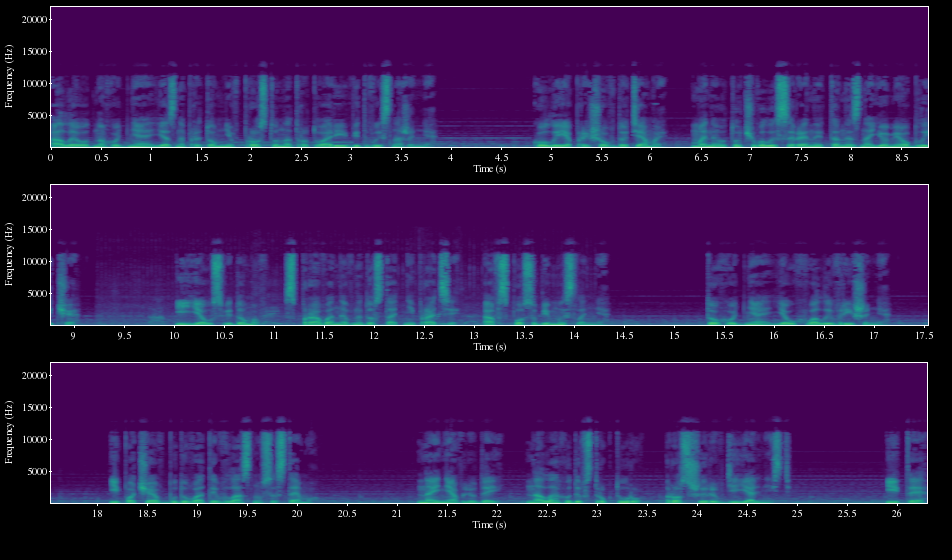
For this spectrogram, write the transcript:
Але одного дня я знепритомнів просто на тротуарі від виснаження. Коли я прийшов до тями, мене оточували сирени та незнайомі обличчя. І я усвідомив, справа не в недостатній праці, а в способі мислення. Того дня я ухвалив рішення і почав будувати власну систему. Найняв людей, налагодив структуру, розширив діяльність. І те,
